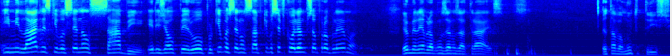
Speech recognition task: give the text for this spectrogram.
E milagres que você não sabe, Ele já operou. Por que você não sabe? Porque você ficou olhando para o seu problema. Eu me lembro alguns anos atrás, eu estava muito triste,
